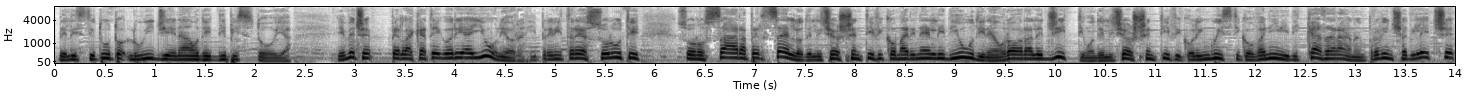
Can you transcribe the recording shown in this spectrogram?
dell'istituto Luigi Einaudi di Pistoia. Invece per la categoria junior i primi tre assoluti sono Sara Persello del liceo scientifico Marinelli di Udine, Aurora Legittimo del liceo scientifico linguistico Vanini di Casarano in provincia di Lecce,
